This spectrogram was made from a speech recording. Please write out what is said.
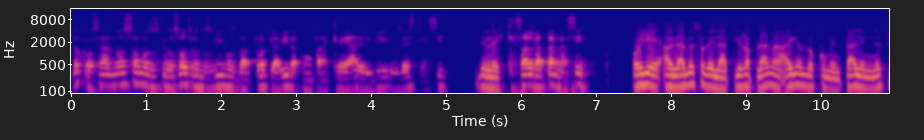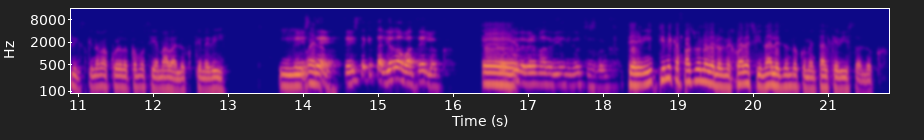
loco, o sea, no somos los que nosotros nos vimos la propia vida como para crear el virus este así, Dile. que salga tan así. Oye, hablando eso de la Tierra plana, hay un documental en Netflix que no me acuerdo cómo se llamaba, loco, que me vi. ¿Te viste? bueno, ¿Te viste qué tal? Yo no aguanté, loco. No eh, pude ver más de 10 minutos, loco. tiene capaz uno de los mejores finales de un documental que he visto, loco.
